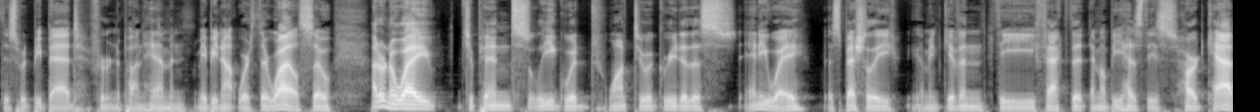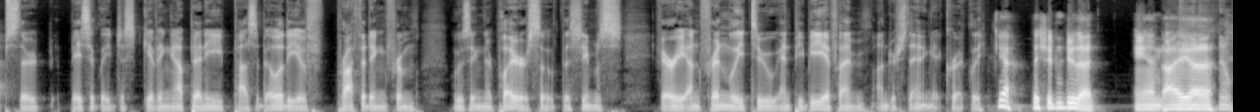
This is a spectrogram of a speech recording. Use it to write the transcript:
this would be bad for Nippon Ham and maybe not worth their while. So I don't know why Japan's league would want to agree to this anyway especially, I mean, given the fact that MLB has these hard caps, they're basically just giving up any possibility of profiting from losing their players. So this seems very unfriendly to NPB, if I'm understanding it correctly. Yeah, they shouldn't do that. And I, uh, no.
